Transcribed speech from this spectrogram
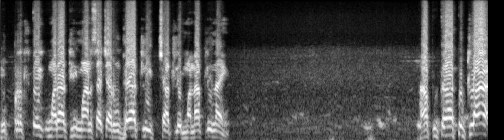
हे प्रत्येक मराठी माणसाच्या हृदयातली इच्छातले मनातली नाही. हा पुतळा तुटला.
